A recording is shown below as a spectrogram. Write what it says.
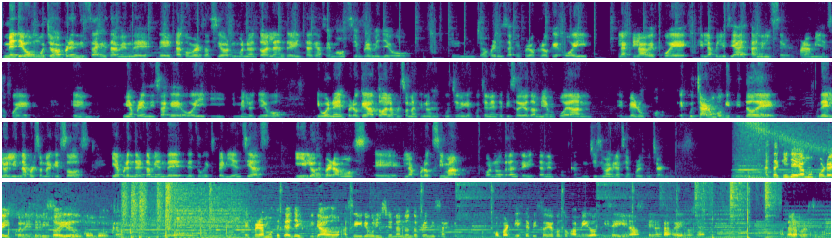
me llevo muchos aprendizajes también de, de, esta conversación. Bueno, de todas las entrevistas que hacemos siempre me llevo eh, muchos aprendizajes, pero creo que hoy la clave fue que la felicidad está en el ser. Para mí eso fue eh, mi aprendizaje de hoy y, me lo llevo. Y bueno, espero que a todas las personas que nos escuchen y que escuchen este episodio también puedan eh, ver, escuchar un poquitito de, de lo linda persona que sos y aprender también de, de tus experiencias y los esperamos eh, la próxima con otra entrevista en el podcast. Muchísimas gracias por escucharnos. Hasta aquí llegamos por hoy con este episodio de Ucom Podcast. Esperamos que te haya inspirado a seguir evolucionando en tu aprendizaje. Compartí este episodio con tus amigos y seguinos en nuestras redes sociales. Hasta la próxima.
